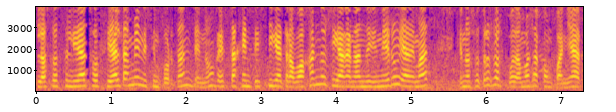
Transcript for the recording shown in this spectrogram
La sostenibilidad social también es importante, ¿no? que esta gente siga trabajando, siga ganando dinero y además que nosotros los podamos acompañar.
